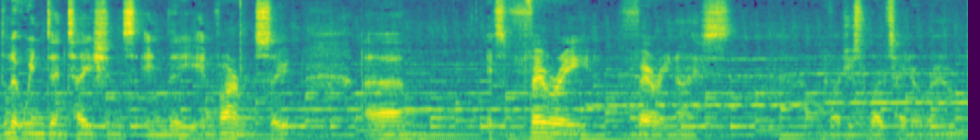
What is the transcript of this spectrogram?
the little indentations in the environment suit. Um, it's very, very nice. If I just rotate around.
